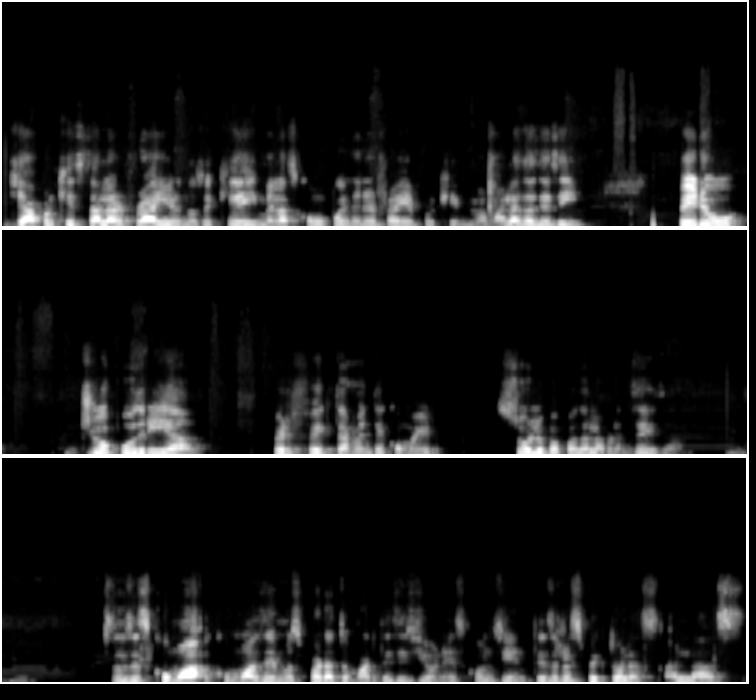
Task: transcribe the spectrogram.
ya porque está el air fryer, no sé qué, y me las como pues en el fryer porque mi mamá las hace así, pero yo podría perfectamente comer solo papas a la francesa. Entonces, ¿cómo, ¿cómo, hacemos para tomar decisiones conscientes respecto a, las, a, las,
